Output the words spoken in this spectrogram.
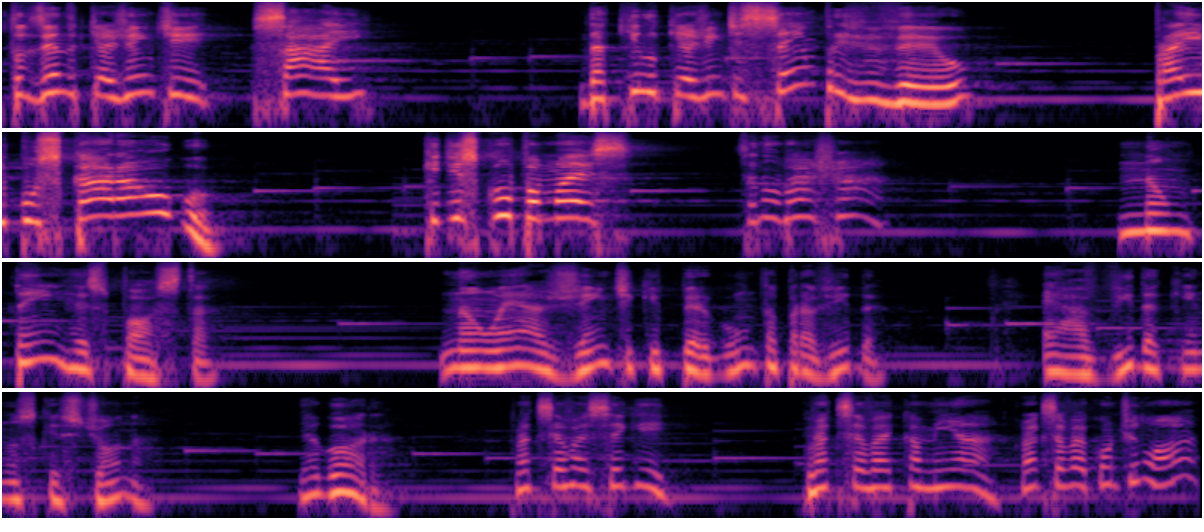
Estou dizendo que a gente sai daquilo que a gente sempre viveu para ir buscar algo. Que desculpa, mas você não vai achar. Não tem resposta não é a gente que pergunta para a vida, é a vida quem nos questiona. E agora? Como é que você vai seguir? Como é que você vai caminhar? Como é que você vai continuar?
